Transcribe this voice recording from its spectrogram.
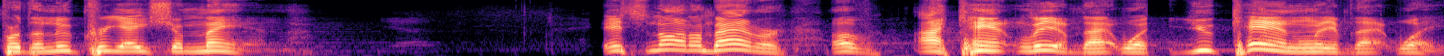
for the new creation man. It's not a matter of I can't live that way. You can live that way.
